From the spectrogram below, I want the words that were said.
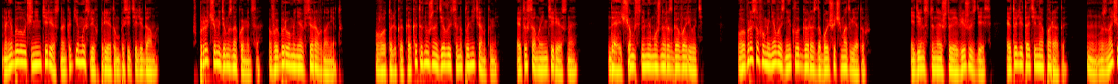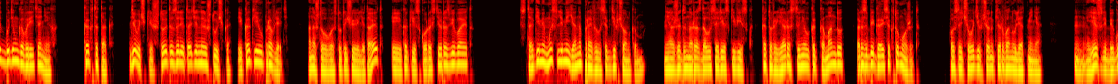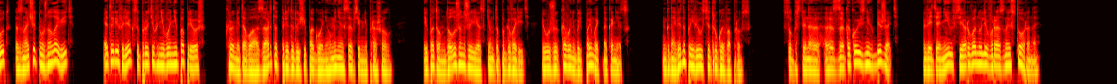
Мне было очень интересно, какие мысли их при этом посетили дам. Впрочем, идем знакомиться. Выбора у меня все равно нет. Вот только как это нужно делать с инопланетянками? Это самое интересное. Да и о чем с ними можно разговаривать? Вопросов у меня возникло гораздо больше, чем ответов. Единственное, что я вижу здесь, это летательные аппараты. значит, будем говорить о них. Как-то так. «Девочки, что это за летательная штучка и как ей управлять? Она что, у вас тут еще и летает? И какие скорости развивает?» С такими мыслями я направился к девчонкам. Неожиданно раздался резкий виск, который я расценил как команду «разбегайся, кто может», после чего девчонки рванули от меня. «Если бегут, значит, нужно ловить. Это рефлекс, и против него не попрешь. Кроме того, азарт от предыдущей погони у меня совсем не прошел. И потом, должен же я с кем-то поговорить и уже кого-нибудь поймать, наконец. Мгновенно появился другой вопрос. Собственно, за какой из них бежать? Ведь они все рванули в разные стороны.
